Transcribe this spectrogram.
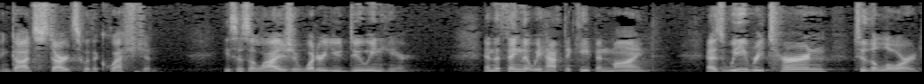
And God starts with a question. He says, Elijah, what are you doing here? And the thing that we have to keep in mind as we return to the Lord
